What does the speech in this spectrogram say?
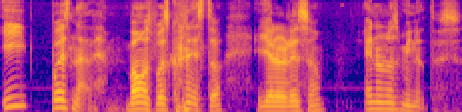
Y pues nada. Vamos pues con esto. Y yo regreso en unos minutos.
